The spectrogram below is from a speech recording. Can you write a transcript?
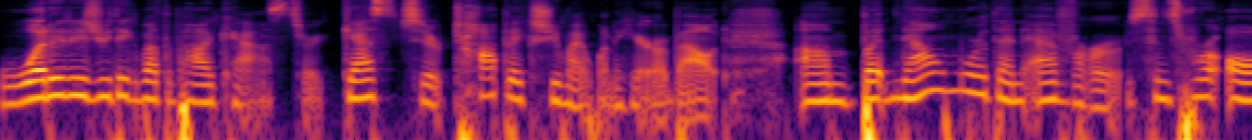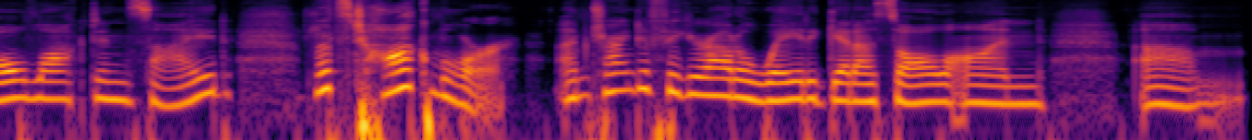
what it is you think about the podcast or guests or topics you might want to hear about. Um, but now more than ever, since we're all locked inside, let's talk more. I'm trying to figure out a way to get us all on um,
